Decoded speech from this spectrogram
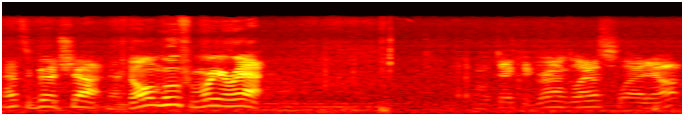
That's a good shot. Now don't move from where you're at. I'm going to take the ground glass, slide out.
